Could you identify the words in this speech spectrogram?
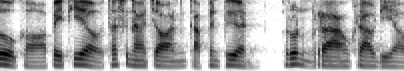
ลูกๆขอไปเที่ยวทัศนาจรกับเพื่อนๆรุ่นราวคราวเดียว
